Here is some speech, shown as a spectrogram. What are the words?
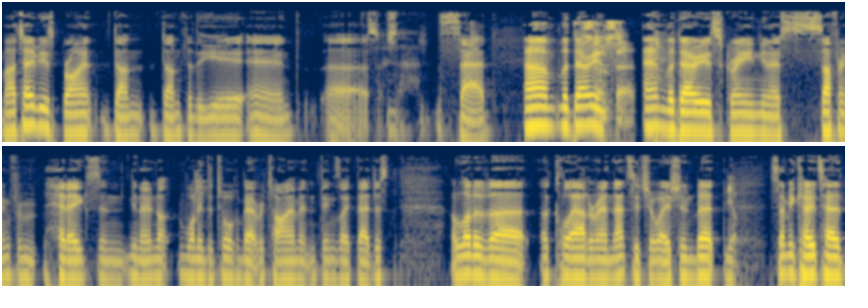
Martavis Bryant done done for the year and uh, So sad. sad. Um, Ladarius So and Ladarius Green, you know, suffering from headaches and you know not wanting to talk about retirement and things like that. Just a lot of uh, a cloud around that situation. But Yep. Sammy Coates had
